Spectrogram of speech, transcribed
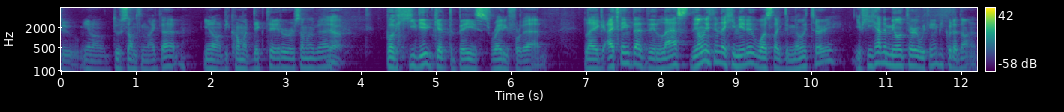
to, you know, do something like that, you know, become a dictator or something like that Yeah. but he did get the base ready for that. Like I think that the last, the only thing that he needed was like the military. If he had the military with him, he could have done it.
